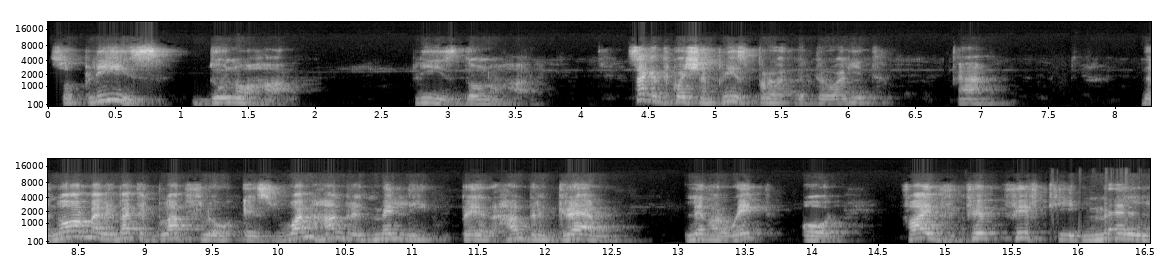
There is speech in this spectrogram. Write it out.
So please do no harm. Please do no harm. Second question, please, Dr. Walid. Uh, the normal hepatic blood flow is 100 milli per 100 gram liver weight or 550 mill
